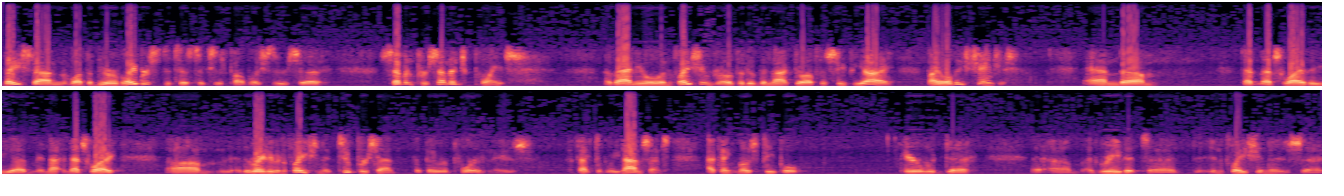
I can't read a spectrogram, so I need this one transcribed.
based on what the Bureau of Labor Statistics has published, there's uh, seven percentage points of annual inflation growth that have been knocked off the CPI by all these changes, and um, that, that's why the uh, that's why um, the rate of inflation at two percent that they report is effectively nonsense. I think most people here would uh, uh, agree that uh, inflation is uh,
